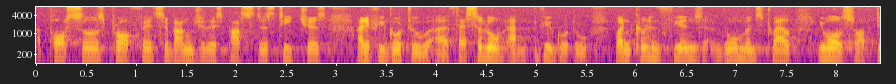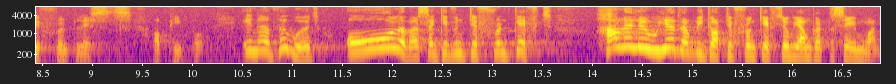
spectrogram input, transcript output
Apostles, prophets, evangelists, pastors, teachers, and if you go to uh, Thessalonians, um, if you go to 1 Corinthians and uh, Romans 12, you also have different lists of people. In other words, all of us are given different gifts. Hallelujah that we got different gifts and we haven't got the same one.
